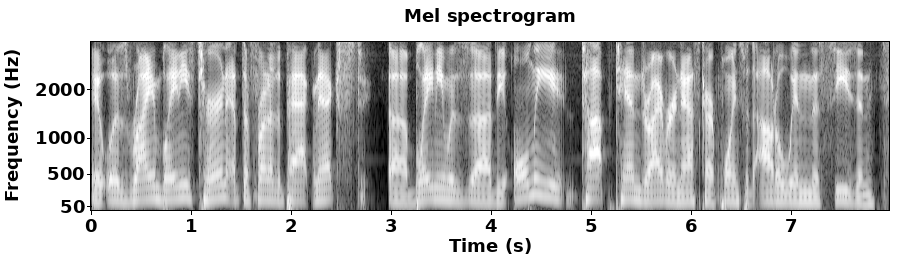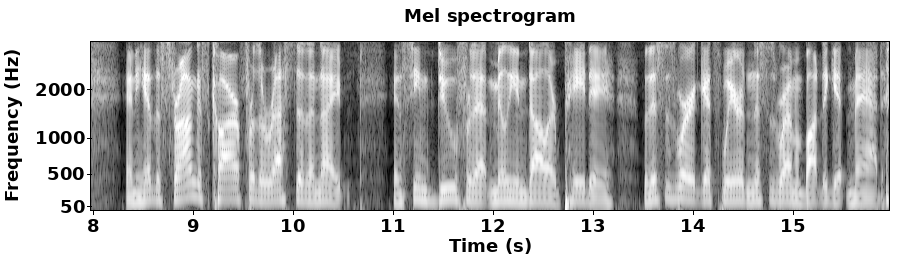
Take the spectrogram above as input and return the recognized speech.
it was Ryan Blaney's turn at the front of the pack next. Uh, Blaney was uh, the only top 10 driver in NASCAR points without a win this season, and he had the strongest car for the rest of the night and seemed due for that million dollar payday. But this is where it gets weird, and this is where I'm about to get mad.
